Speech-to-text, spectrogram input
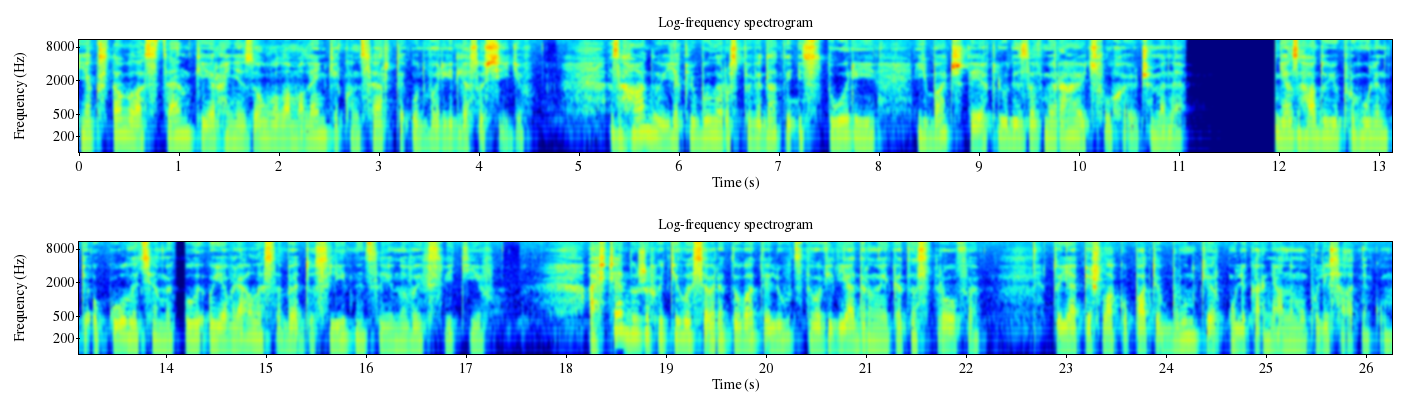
як ставила сценки і організовувала маленькі концерти у дворі для сусідів. Згадую, як любила розповідати історії і бачити, як люди завмирають, слухаючи мене. Я згадую прогулянки околицями, коли уявляла себе дослідницею нових світів. А ще дуже хотілося врятувати людство від ядерної катастрофи, то я пішла копати бункер у лікарняному полісаднику.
